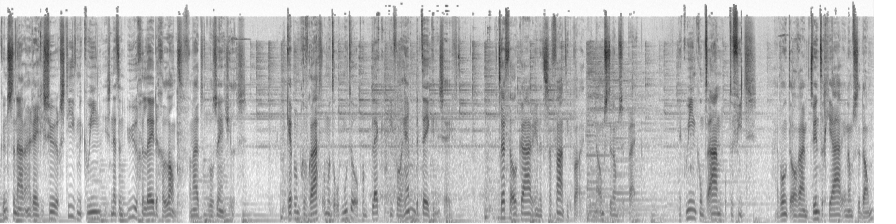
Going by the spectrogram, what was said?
Kunstenaar en regisseur Steve McQueen is net een uur geleden geland vanuit Los Angeles. Ik heb hem gevraagd om me te ontmoeten op een plek die voor hem betekenis heeft. We treffen elkaar in het Safati Park in de Amsterdamse Pijp. McQueen komt aan op de fiets. Hij woont al ruim 20 jaar in Amsterdam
